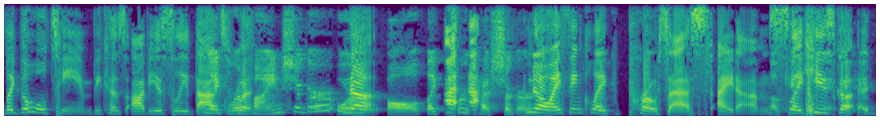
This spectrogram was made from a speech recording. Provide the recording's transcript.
like the whole team because obviously that's like what refined sugar or No. all like I- fruit has sugar. No, I think like processed items. Okay, like he's got okay.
